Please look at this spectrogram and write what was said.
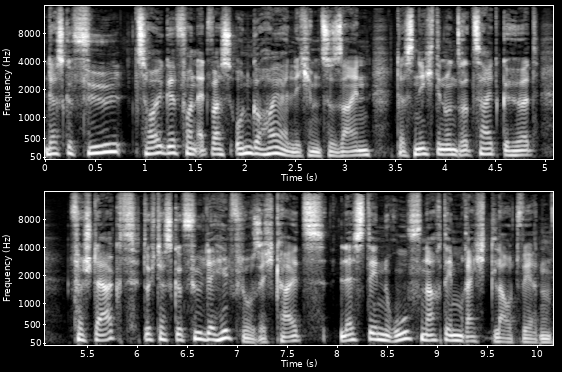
Das Gefühl, Zeuge von etwas Ungeheuerlichem zu sein, das nicht in unsere Zeit gehört, verstärkt durch das Gefühl der Hilflosigkeit, lässt den Ruf nach dem Recht laut werden.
